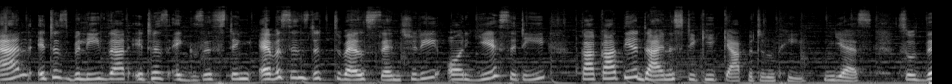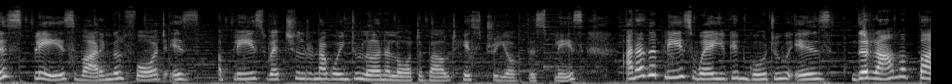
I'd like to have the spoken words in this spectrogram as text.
and it is believe that it is existing ever since the twelfth century और ये सिटी काकातीय डायनेस्टी की कैपिटल थी. Yes so this place Warangal fort is a place where children are going to learn a lot about history of this place another place where you can go to is the ramappa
